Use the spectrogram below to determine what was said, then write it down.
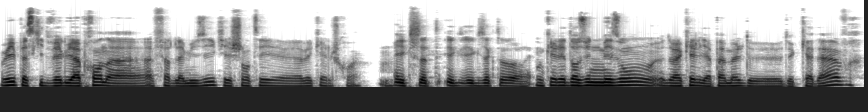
Oui, parce qu'il devait lui apprendre à, faire de la musique et chanter euh, avec elle, je crois. Mm. Exact, exactement. Ouais. Donc elle est dans une maison dans laquelle il y a pas mal de, de cadavres.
